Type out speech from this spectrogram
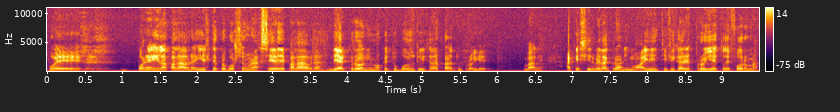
pues pone ahí la palabra y él te proporciona una serie de palabras, de acrónimos que tú puedes utilizar para tu proyecto, ¿vale? ¿A qué sirve el acrónimo? A identificar el proyecto de forma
